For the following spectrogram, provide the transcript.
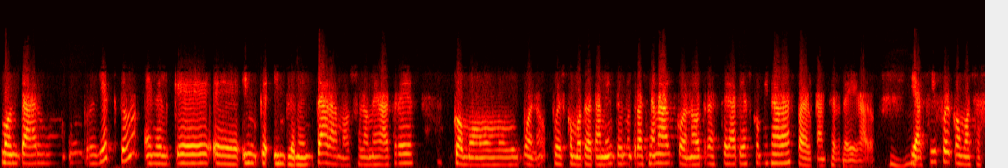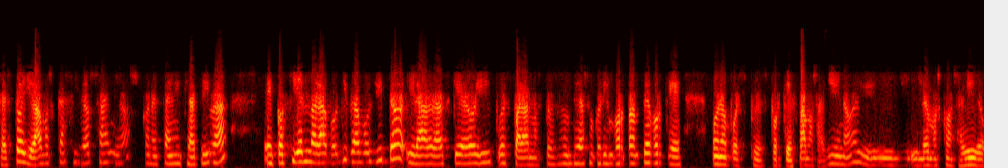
montar un, un proyecto en el que eh, implementáramos el omega 3 como bueno pues como tratamiento nutricional con otras terapias combinadas para el cáncer de hígado uh -huh. y así fue como se gestó llevamos casi dos años con esta iniciativa eh, cociéndola poquito a poquito y la verdad es que hoy pues para nosotros es un día súper importante porque bueno pues pues porque estamos allí no y, y lo hemos conseguido.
